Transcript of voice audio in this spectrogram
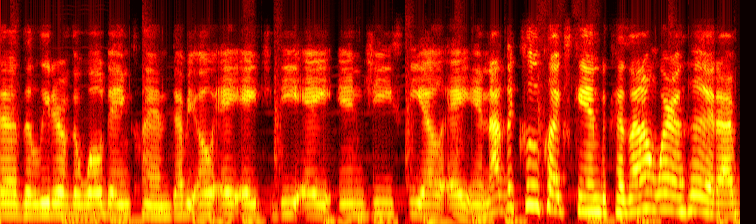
uh, the leader of the Woahdang clan, W O A H D A N G C L A N. Not the Ku Klux Klan because I don't wear a hood. I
